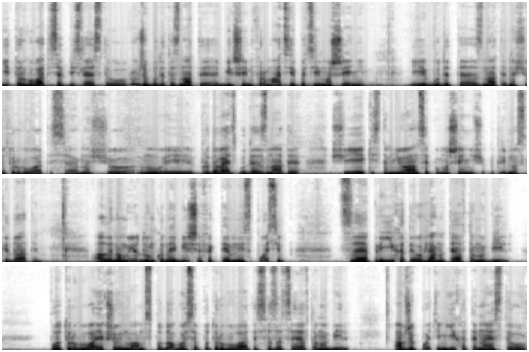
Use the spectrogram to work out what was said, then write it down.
і торгуватися після СТО. Ви вже будете знати більше інформації по цій машині. І будете знати на що торгуватися, на що ну і продавець буде знати, що є якісь там нюанси по машині, що потрібно скидати. Але на мою думку, найбільш ефективний спосіб це приїхати оглянути автомобіль, поторгувати, якщо він вам сподобався, поторгуватися за цей автомобіль, а вже потім їхати на СТО.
